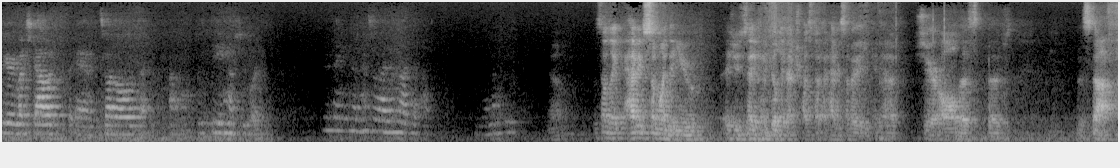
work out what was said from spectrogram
very much doubts and struggles and um, just seeing how she works it sounds like having someone that you, as you said, kind of building that trust up and having somebody that you can kind of share all this, the, the stuff,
